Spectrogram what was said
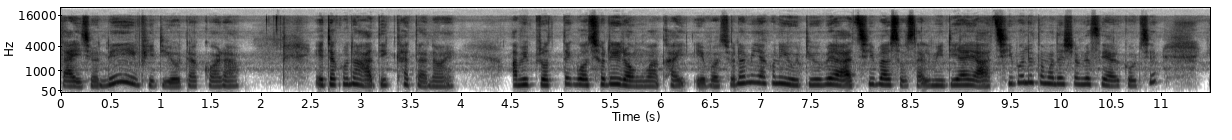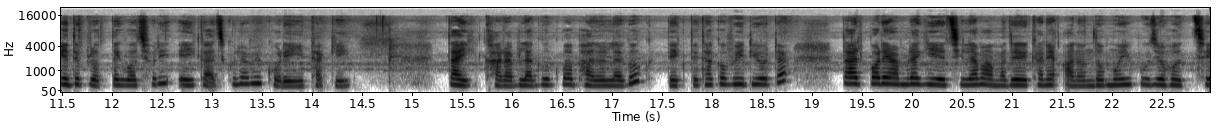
তাই জন্যে এই ভিডিওটা করা। এটা কোনো আদিক্ষাতা নয়। আমি প্রত্যেক বছরই রং মাখাই এবছর আমি এখন ইউটিউবে আছি বা সোশ্যাল মিডিয়ায় আছি বলে তোমাদের সঙ্গে শেয়ার করছি। কিন্তু প্রত্যেক বছরই এই কাজগুলো আমি করেই থাকি। তাই খারাপ লাগুক বা ভালো লাগুক, দেখতে থাকো ভিডিওটা। তারপরে আমরা গিয়েছিলাম, আমাদের এখানে আনন্দময়ী পুজো হচ্ছে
